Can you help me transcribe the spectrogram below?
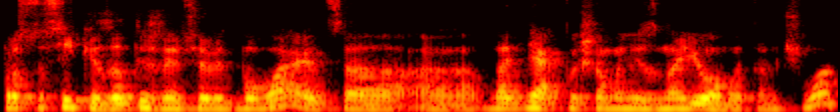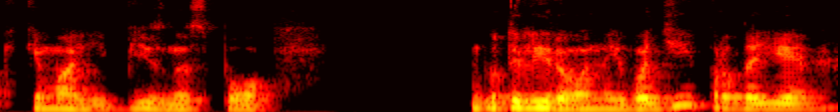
просто скільки за тиждень все відбувається. На днях пише мені знайомий там чувак, який має бізнес по бутилірованій воді продає.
